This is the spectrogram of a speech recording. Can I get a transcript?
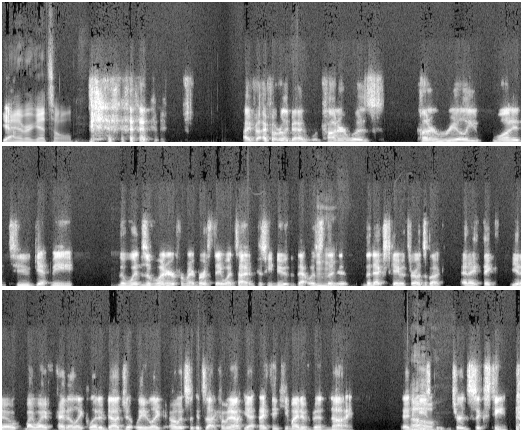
yeah. Never gets old. I, I felt really bad. Connor was Connor really wanted to get me the Winds of Winter for my birthday one time because he knew that that was the mm-hmm. the next Game of Thrones book. And I think you know my wife kind of like let him down gently, like, "Oh, it's it's not coming out yet." And I think he might have been nine, and he's Oh. turned sixteen.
